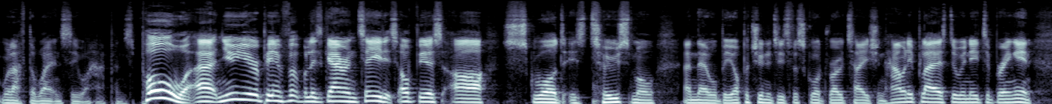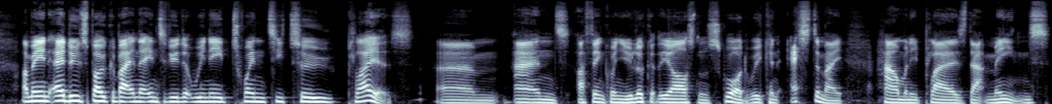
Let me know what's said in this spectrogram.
we'll have to wait and see what happens. Paul, uh, new European football is guaranteed. It's obvious our squad is too small and there will be opportunities for squad rotation. How many players do we need to bring in? I mean, Edu spoke about in the interview that we need 22 players. Um, and I think when you look at the Arsenal squad, we can estimate how many players that means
